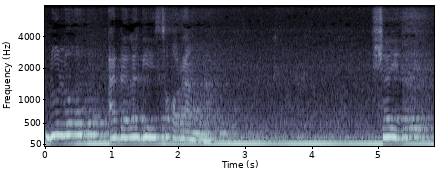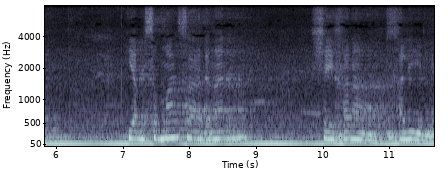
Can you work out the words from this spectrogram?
Dulu ada lagi seorang syekh yang semasa dengan Syekhana Khalil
